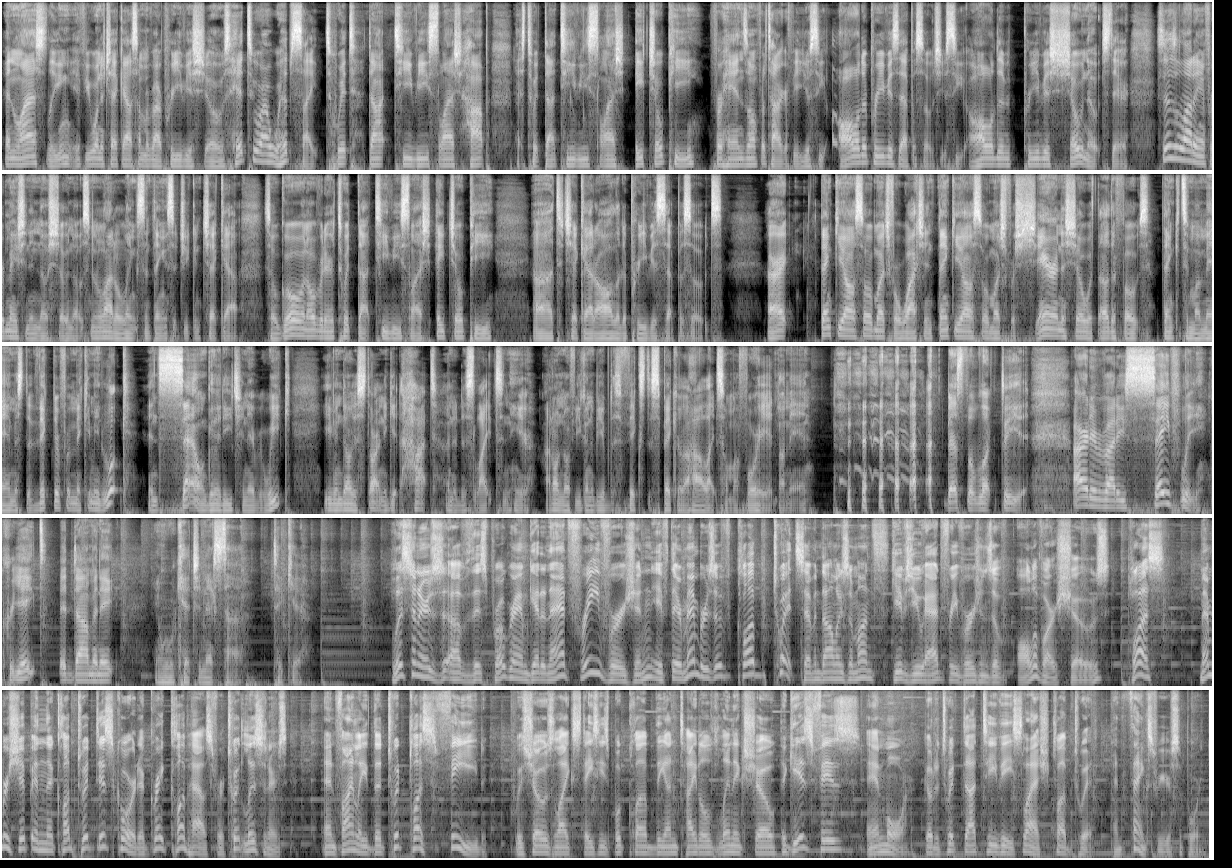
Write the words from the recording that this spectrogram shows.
And lastly, if you want to check out some of our previous shows, head to our website, twit.tv slash hop. That's twit.tv slash HOP for hands on photography. You'll see all of the previous episodes. You see all of the previous show notes there. So there's a lot of information in those show notes and a lot of links and things that you can check out. So go on over there, twit.tv slash HOP uh, to check out all of the previous episodes. All right. Thank you all so much for watching. Thank you all so much for sharing the show with other folks. Thank you to my man, Mr. Victor, for making me look and sound good each and every week, even though it's starting to get hot under this lights in here. I don't know if you're going to be able to fix the specular highlights on my forehead, my man. Best of luck to you. All right, everybody, safely create and dominate, and we'll catch you next time. Take care. Listeners of this program get an ad-free version if they're members of Club Twit. $7 a month gives you ad-free versions of all of our shows, plus membership in the Club Twit Discord, a great clubhouse for Twit listeners. And finally, the Twit Plus feed with shows like Stacy's Book Club, The Untitled Linux Show, The Giz Fizz, and more. Go to twit.tv slash clubtwit. And thanks for your support.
